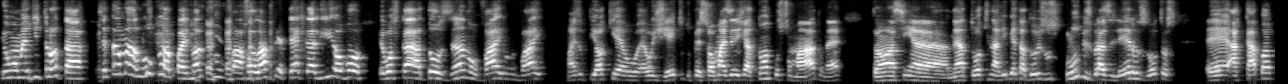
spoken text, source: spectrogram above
e o momento de trotar. Você tá maluco, rapaz? Na hora que rolar a peteca ali, eu vou, eu vou ficar dosando, vai ou não vai. Mas o pior que é o, é o jeito do pessoal, mas eles já estão acostumados, né? Então, assim, é, não é à toa que na Libertadores os clubes brasileiros, os outros, é, acaba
